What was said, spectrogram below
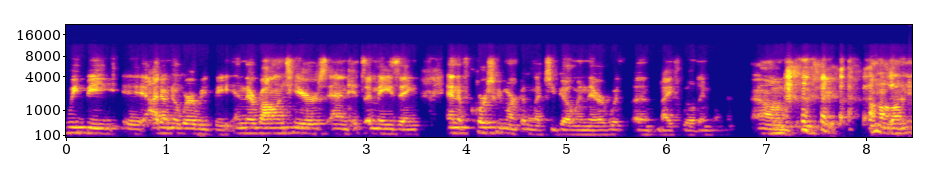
we'd be, I don't know where we'd be. And they're volunteers and it's amazing. And of course, we weren't gonna let you go in there with a knife wielding woman. Um, um,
